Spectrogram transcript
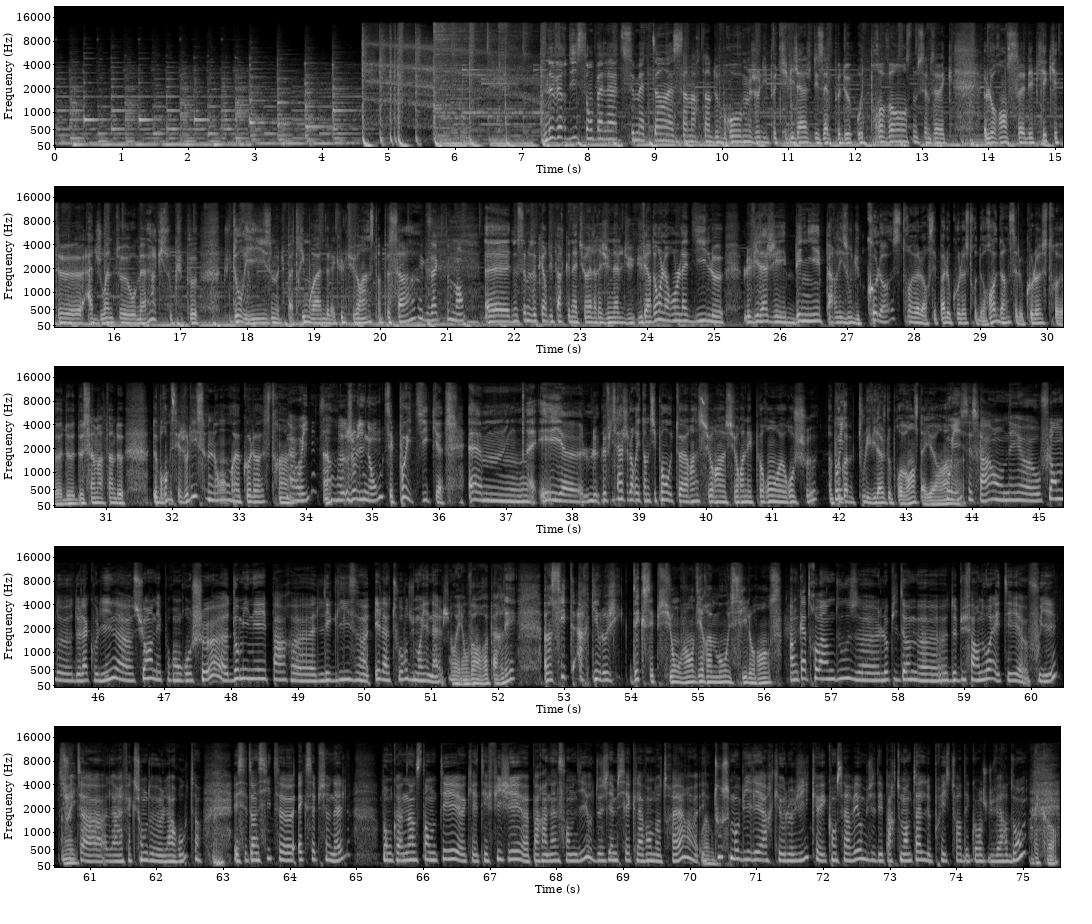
9h10 en balade ce matin à Saint-Martin-de-Brome, joli petit village des Alpes de Haute-Provence. Nous sommes avec Laurence Despieds qui est euh, adjointe au maire, qui s'occupe euh, du tourisme, du patrimoine, de la culture. hein, c'est un peu ça? Exactement. Euh, nous sommes au cœur du parc naturel régional du, du Verdon. Alors on l'a dit, le, le village est baigné par les eaux du colostre. Alors c'est pas le colostre de Rhodes, hein, c'est le colostre de, de Saint-Martin de, de Brome. C'est joli ce nom, colostre. Ah oui, c'est un joli nom. C'est poétique. Euh, et euh, le, le village alors est un petit peu en hauteur, hein, sur un sur un éperon euh, rocheux, un peu Oui. comme tous les villages de Provence d'ailleurs. hein. Oui, c'est ça. On est euh, au flanc de, de la colline, sur un éperon rocheux, dominé par l'église et la tour du Moyen Âge. Oui, on va en reparler. Un site archéologique d'exception. On va en dire un mot aussi, Laurence. En 92, euh, l'oppidum de Buffarno a été fouillé suite à la réfection de la route. Et c'est un site exceptionnel. Donc un instant T euh, qui a été figé euh, par un incendie au deuxième siècle avant notre ère. Wow. Et tout ce mobilier archéologique est conservé au musée départemental de préhistoire des gorges du Verdon.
